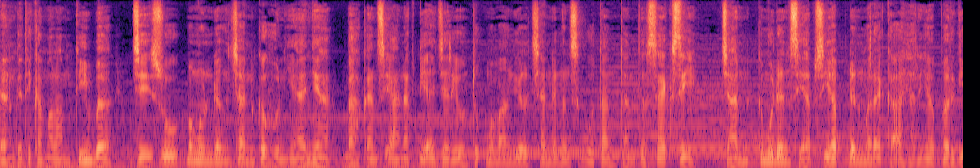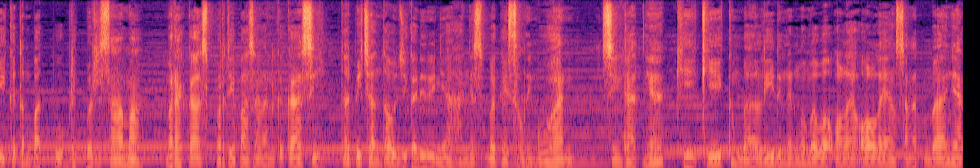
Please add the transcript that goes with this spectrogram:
Dan ketika malam tiba, Jesu mengundang Chan ke huniannya. Bahkan si anak diajari untuk memanggil Chan dengan sebutan tante seksi. Chan kemudian siap-siap dan mereka akhirnya pergi ke tempat publik bersama. Mereka seperti pasangan kekasih, tapi Chan tahu jika dirinya hanya sebagai selingkuhan. Singkatnya, Kiki kembali dengan membawa oleh-oleh yang sangat banyak.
